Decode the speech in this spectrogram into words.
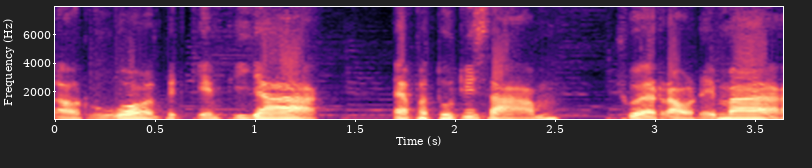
เรารู้ว่ามันเป็นเกมที่ยาก แต่ประตูที่ 3 ช่วยเราได้มาก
